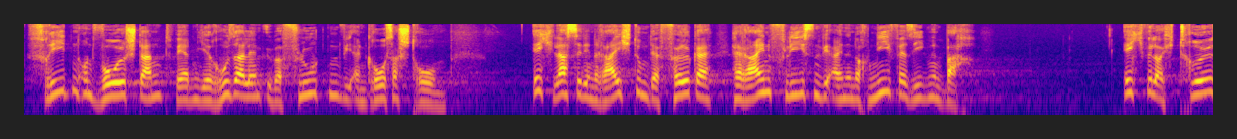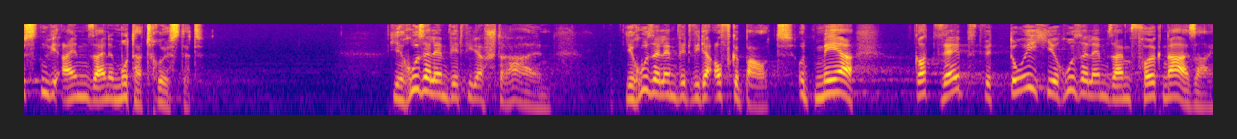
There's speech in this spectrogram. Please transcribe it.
Frieden und Wohlstand werden Jerusalem überfluten wie ein großer Strom. Ich lasse den Reichtum der Völker hereinfließen wie einen noch nie versiegenden Bach. Ich will euch trösten, wie einen seine Mutter tröstet. Jerusalem wird wieder strahlen. Jerusalem wird wieder aufgebaut. Und mehr, Gott selbst wird durch Jerusalem seinem Volk nahe sein,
